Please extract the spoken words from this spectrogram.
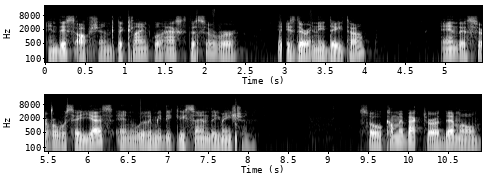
In this option, the client will ask the server, is there any data? And the server will say yes and will immediately send the information. So coming back to our demo,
